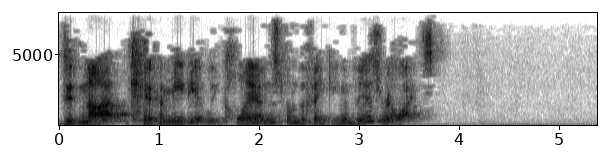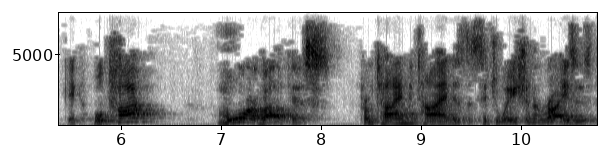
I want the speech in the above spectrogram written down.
did not get immediately cleansed from the thinking of the Israelites. Okay, we'll talk more about this from time to time as the situation arises,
